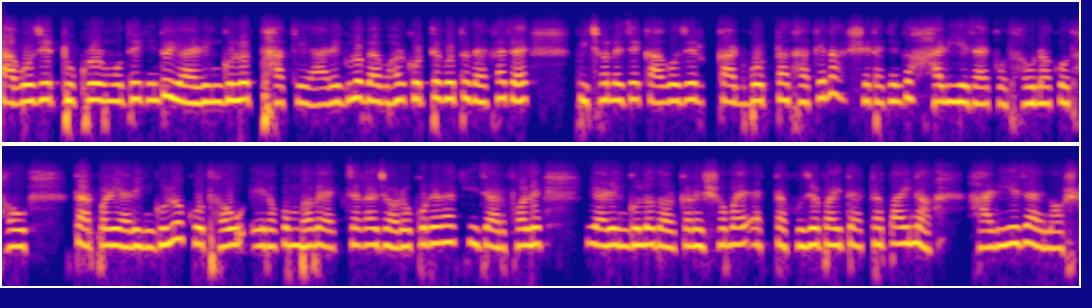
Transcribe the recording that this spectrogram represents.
কাগজের টুকরোর মধ্যে কিন্তু ইয়াররিংগুলো থাকে। আর এগুলো ব্যবহার করতে, করতে দেখা যায় পিছনে যে কাগজের কার্ডবোর্ডটা থাকে না সেটা কিন্তু হারিয়ে যায় কোথাও না কোথাও। তারপর ইয়াররিংগুলো কোথাও এরকমভাবে এক জায়গায় জড়ো করে রাখি যার ফলে ইয়াররিংগুলো দরকারের সময় একটা খুঁজে পাই তো একটা পাই না। হারিয়ে যায়, নষ্ট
